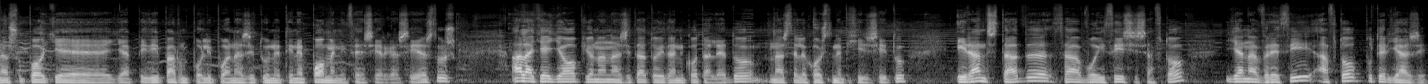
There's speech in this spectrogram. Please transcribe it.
Να σου πω και για επειδή υπάρχουν πολλοί που αναζητούν την επόμενη θέση εργασίας τους, αλλά και για όποιον αναζητά το ιδανικό ταλέντο να στελεχώσει την επιχείρησή του, η Randstad θα βοηθήσει σε αυτό για να βρεθεί αυτό που ταιριάζει.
